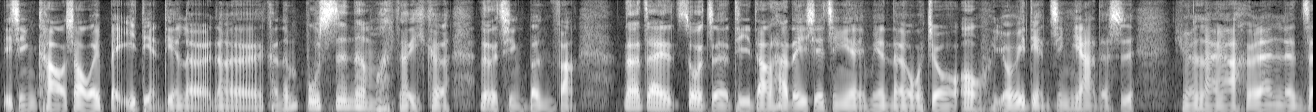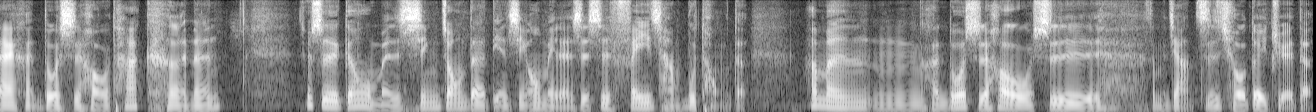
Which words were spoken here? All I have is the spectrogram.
已经靠稍微北一点点了，呃，可能不是那么的一个热情奔放。那在作者提到他的一些经验里面呢，我就哦有一点惊讶的是，原来啊荷兰人在很多时候他可能就是跟我们心中的典型欧美人士是非常不同的。他们嗯很多时候是怎么讲直球对决的，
